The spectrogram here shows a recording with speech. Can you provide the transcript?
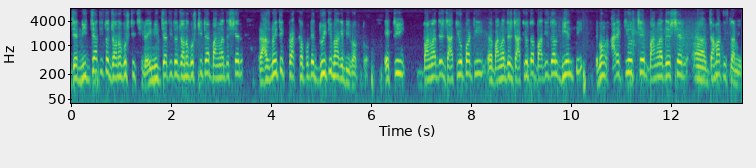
যে নির্যাতিত জনগোষ্ঠী ছিল, এই নির্যাতিত জনগোষ্ঠীটা বাংলাদেশের রাজনৈতিক প্রেক্ষাপটে দুইটি ভাগে বিভক্ত। একটি বাংলাদেশ জাতীয় পার্টি বাংলাদেশ জাতীয়তাবাদী দল বিএনপি এবং আরেকটি হচ্ছে বাংলাদেশের জামাত ইসলামী।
